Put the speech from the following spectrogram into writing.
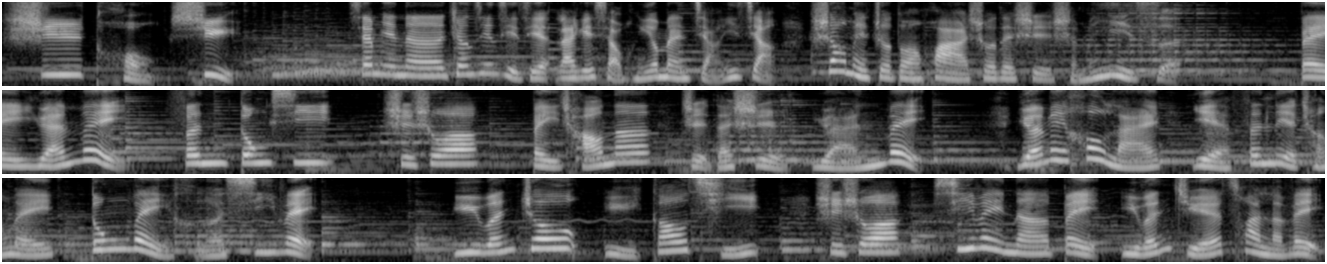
师统序。下面呢，张晶姐姐来给小朋友们讲一讲上面这段话说的是什么意思。北元魏分东西，是说北朝呢指的是元魏，元魏后来也分裂成为东魏和西魏。宇文周与高齐，是说西魏呢被宇文觉篡了位，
